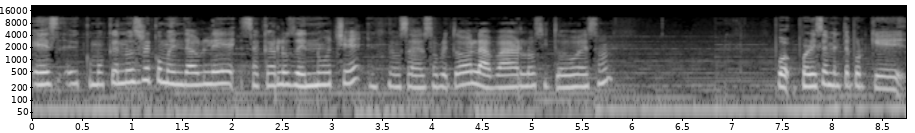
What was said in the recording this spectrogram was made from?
es eh, como que no es recomendable sacarlos de noche, o sea, sobre todo lavarlos y todo eso precisamente porque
